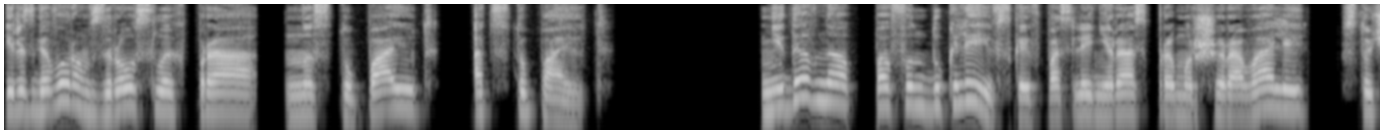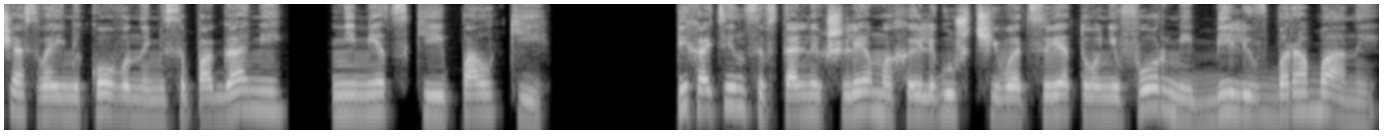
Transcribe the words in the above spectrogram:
и разговорам взрослых про «наступают», «отступают». Недавно по Фондуклеевской в последний раз промаршировали, стуча своими коваными сапогами, немецкие полки. Пехотинцы в стальных шлемах и лягушечьего цвета униформе били в барабаны.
